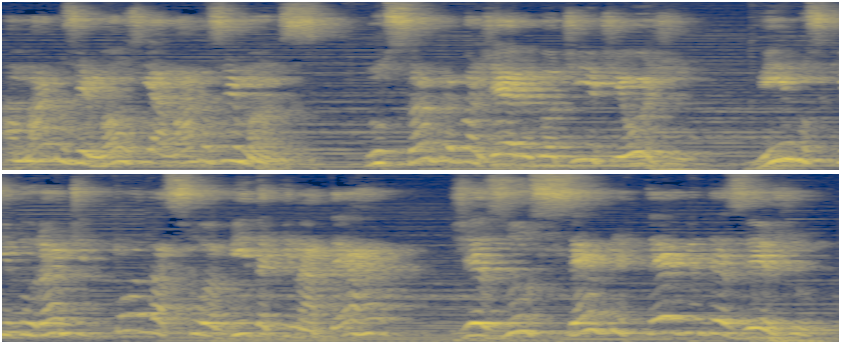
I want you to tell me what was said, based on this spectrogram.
Amados irmãos e amadas irmãs, no Santo Evangelho do dia de hoje, vimos que durante toda a sua vida aqui na terra, Jesus sempre teve o desejo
